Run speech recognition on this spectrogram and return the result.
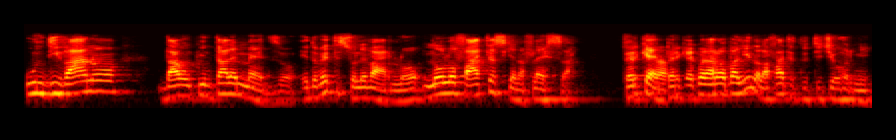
un divano da un quintale e mezzo e dovete sollevarlo, non lo fate a schiena flessa. Perché? Ah. Perché quella roba lì non la fate tutti i giorni.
